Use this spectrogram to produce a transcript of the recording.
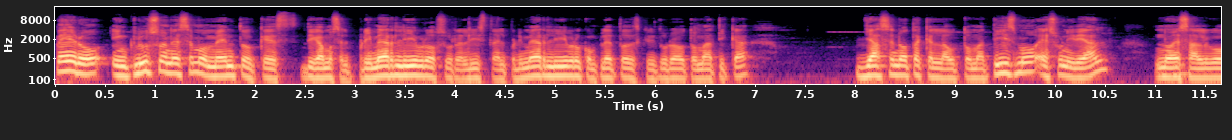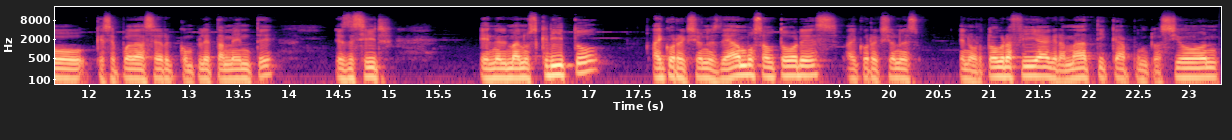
pero incluso en ese momento, que es, digamos, el primer libro surrealista, el primer libro completo de escritura automática, ya se nota que el automatismo es un ideal, no es algo que se pueda hacer completamente. Es decir, en el manuscrito hay correcciones de ambos autores, hay correcciones en ortografía, gramática, puntuación,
